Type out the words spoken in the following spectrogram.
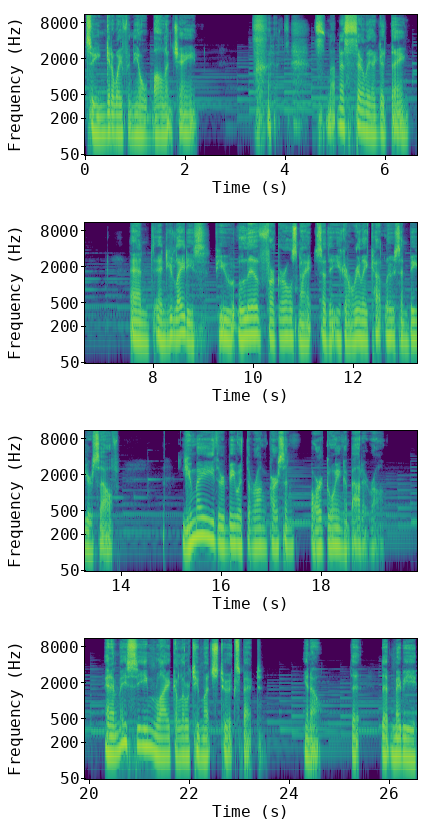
so you can get away from the old ball and chain, it's not necessarily a good thing. And and you ladies, if you live for girls' night so that you can really cut loose and be yourself, you may either be with the wrong person or going about it wrong. And it may seem like a little too much to expect, you know, that that maybe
